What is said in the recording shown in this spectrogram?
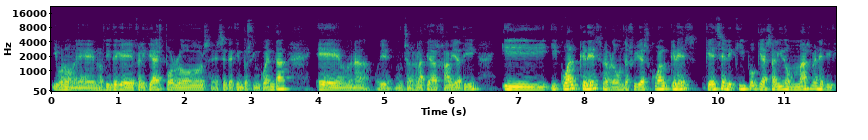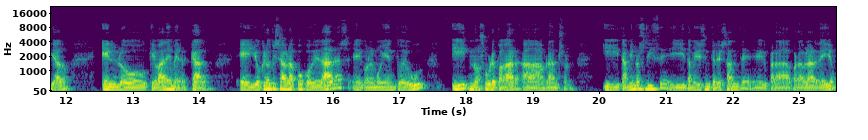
Y bueno, eh, nos dice que felicidades por los 750. nada, oye, muchas gracias Javi a ti. Y, y, cuál crees, la pregunta suya es, ¿cuál crees que es el equipo que ha salido más beneficiado en lo que va de mercado? Eh, yo creo que se habla poco de Dallas eh, con el movimiento de Wood y no sobrepagar a Branson. Y también nos dice, y también es interesante eh, para, hablar de ello,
